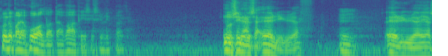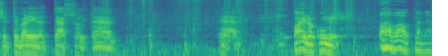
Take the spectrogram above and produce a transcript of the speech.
Kuinka paljon huoltoa tämä vaatii siis ylipäätään? No sinänsä öljyä. Mm. öljyä ja sitten välillä tässä on tää, tää painokumi. Ah, vau, wow, mä en.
